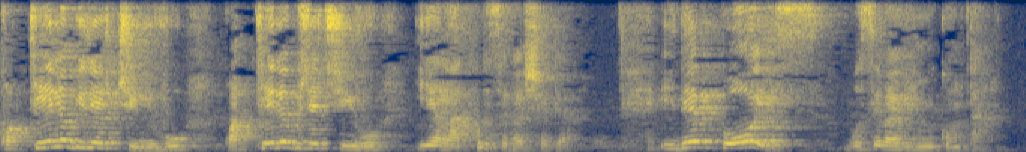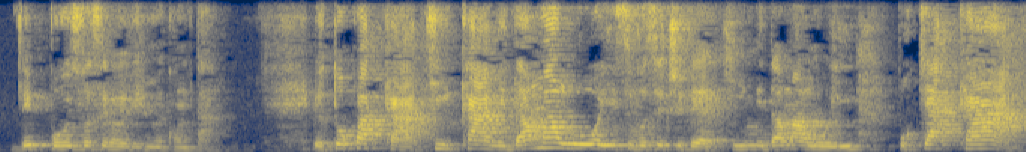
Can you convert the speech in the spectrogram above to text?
com aquele objetivo, com aquele objetivo e é lá que você vai chegar. E depois você vai vir me contar. Depois você vai vir me contar. Eu tô com a K aqui. K, me dá uma alô aí se você estiver aqui, me dá uma alô aí. Porque a K,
